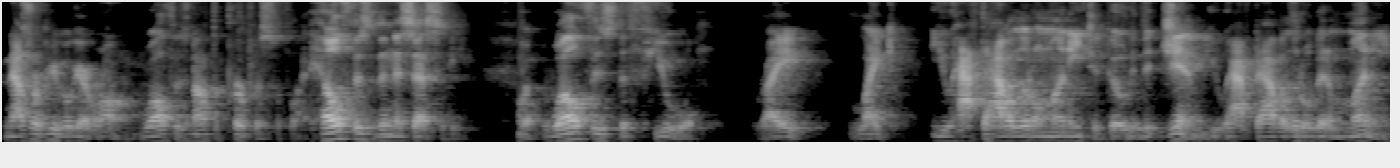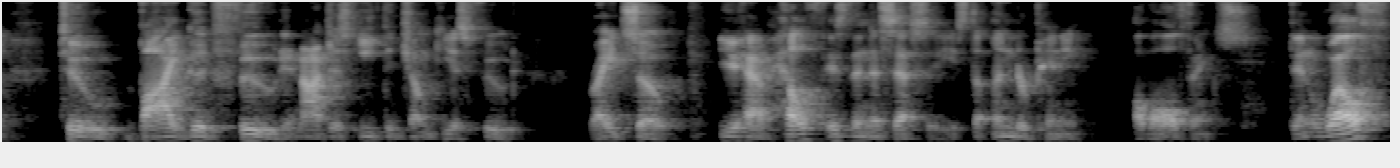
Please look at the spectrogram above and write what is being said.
And that's where people get wrong. Wealth is not the purpose of life. Health is the necessity. But wealth is the fuel, right? Like you have to have a little money to go to the gym. You have to have a little bit of money to buy good food and not just eat the junkiest food, right? So you have health is the necessity, it's the underpinning of all things. Then wealth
